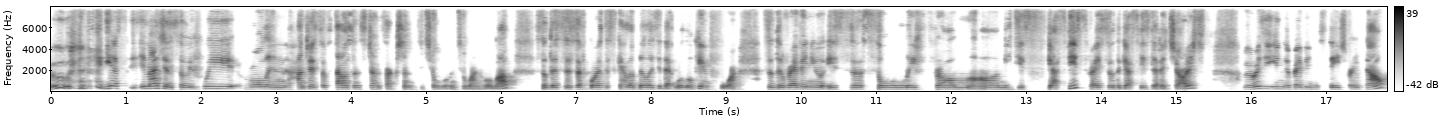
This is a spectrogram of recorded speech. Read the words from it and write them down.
Ooh, yes. Imagine so if we roll in hundreds of thousands transactions into, one roll up. So this is of course the scalability that we're looking for. So the revenue is uh, solely from uh, Metis gas fees, right? So the gas fees that are charged. We're already in the revenue stage right now.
